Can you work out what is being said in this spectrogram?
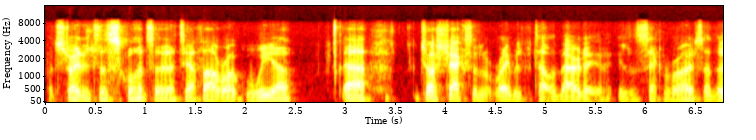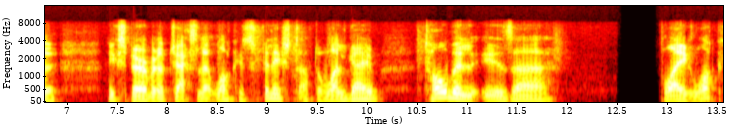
but straight into the squad, so that's how far wrong we are. Uh, Josh Jackson, Raymond Patel, and Mariner in the second row. So the, the experiment of Jackson at lock is finished after one game. Tolman is uh, playing lock,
